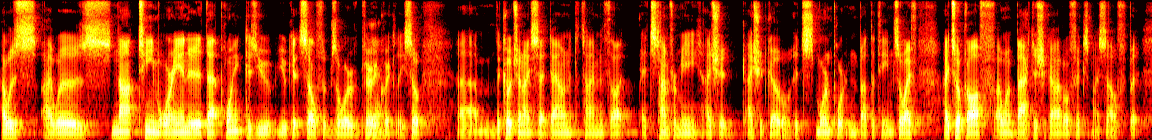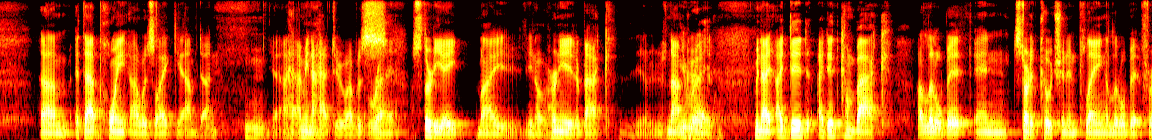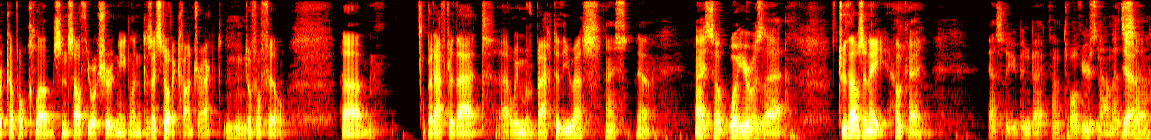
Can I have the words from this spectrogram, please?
I was I was not team oriented at that point because you you get self absorbed very Yeah. quickly. So um, the coach and I sat down at the time and thought it's time for me. I should I should go. It's more important about the team. So I've I took off. I went back to Chicago, fixed myself. But um, at that point, I was like, yeah, I'm done. Yeah, I, I mean, I had to. I was Mm-hmm. Right. I was 38. My you know herniated back you know, it was not You're good. right. I mean, I, I did I did come back a little bit and started coaching and playing a little bit for a couple clubs in South Yorkshire and England because I still had a contract to fulfill. Um, but after that, uh, we moved back to the U.S. Nice. Yeah, All right. So what year was that? 2008. Okay. Yeah, so you've been back now 12 years now. That's Yeah. uh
